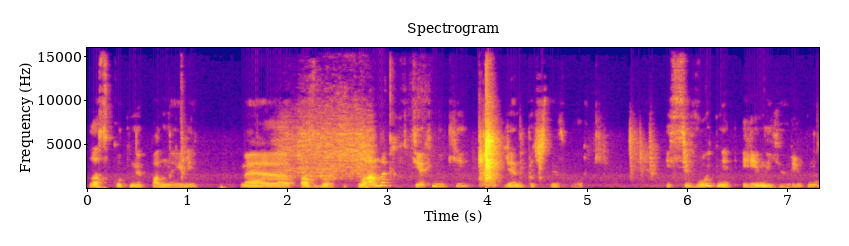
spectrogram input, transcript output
лоскутной панели, э, по сборке планок в технике ленточной сборки. И сегодня Ирина Юрьевна,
